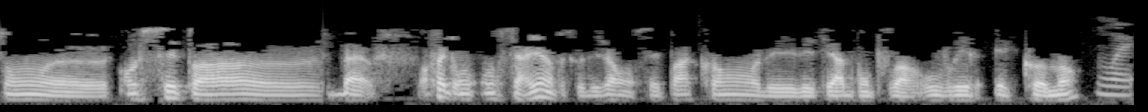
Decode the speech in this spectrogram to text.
sont, euh, on le sait pas. Euh, bah, en fait, on, on sait rien parce que déjà on sait pas quand les, les théâtres vont pouvoir rouvrir et comment. Ouais.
